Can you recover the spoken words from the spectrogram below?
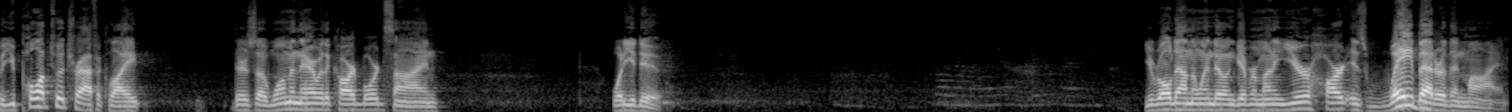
but you pull up to a traffic light there's a woman there with a cardboard sign. What do you do? You roll down the window and give her money. Your heart is way better than mine.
